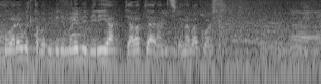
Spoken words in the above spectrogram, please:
umubare w'ibitabo bibiri muri bibiliya byaba byaranditswe n'abagore? Ah,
